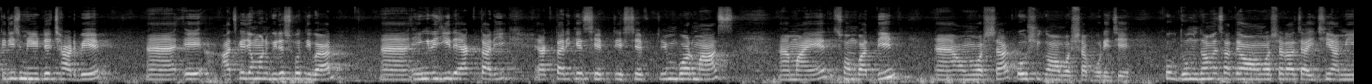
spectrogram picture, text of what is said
তিরিশ মিনিটে ছাড়বে। এই আজকে যেমন বৃহস্পতিবার ইংরেজির এক তারিখ, এক তারিখে সেপ্টে- সেপ্টেম্বর মাস। মায়ের সোমবার দিন অমাবস্যা কৌশিক অমাবস্যা পড়েছে। খুব ধুমধামের সাথে অমাবস্যাটা চাইছি আমি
